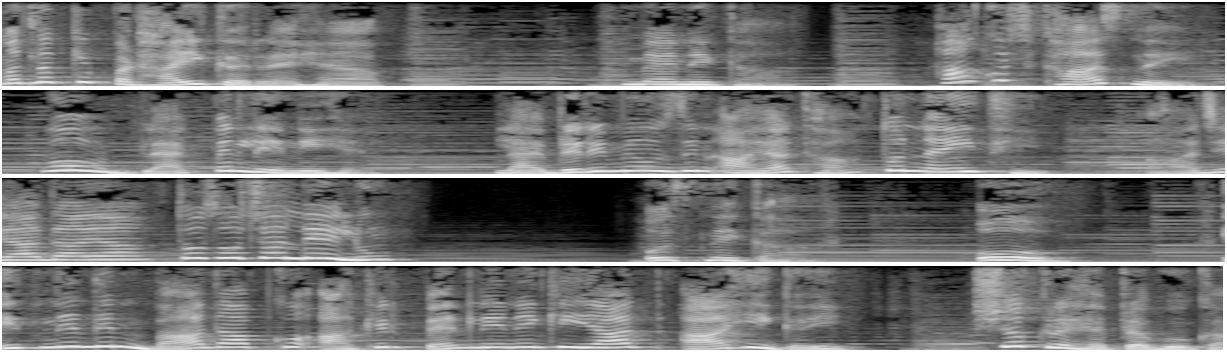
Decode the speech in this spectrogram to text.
मतलब कि पढ़ाई कर रहे हैं आप। मैंने कहा। हाँ कुछ खास नहीं। वो ब्लैक पेन लेनी है। लाइब्रेरी में उस दिन आया था तो नहीं थी। आज याद आया तो सोचा ले लूँ। उसने कहा ओह इतने दिन बाद आपको आखिर पेन लेने की याद आ ही गई। शुक्र है प्रभु का।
